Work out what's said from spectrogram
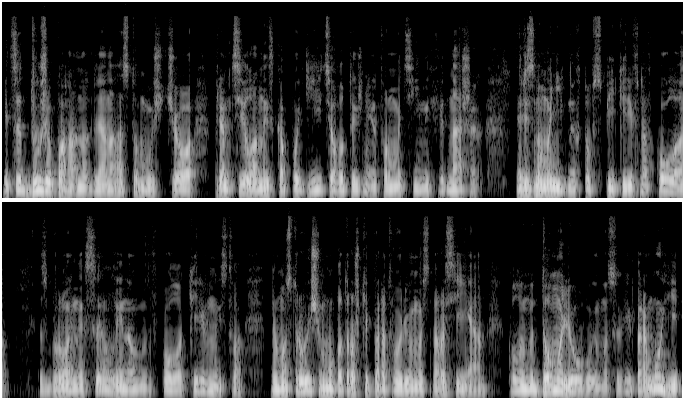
І це дуже погано для нас, тому що прям ціла низка подій цього тижня інформаційних від наших різноманітних топ-спікерів навколо. Збройних сил і навколо керівництва демонструє, що ми потрошки перетворюємось на росіян, коли ми домальовуємо собі перемоги,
